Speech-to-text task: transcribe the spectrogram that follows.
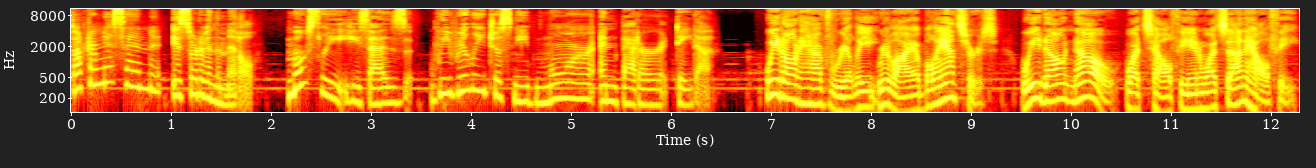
Dr. Nissen is sort of in the middle. Mostly, he says, we really just need more and better data. We don't have really reliable answers. We don't know what's healthy and what's unhealthy.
